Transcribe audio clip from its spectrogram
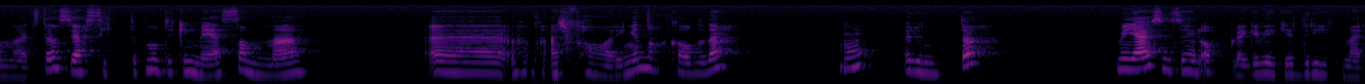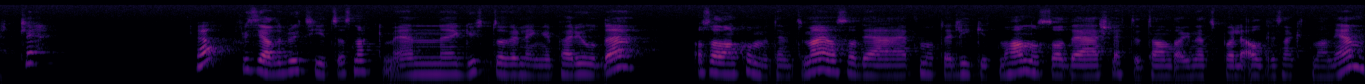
one night stands, så jeg sitter på en måte ikke med samme eh, erfaringen, da, kall det det, Mm. rundt det. Men jeg syns hele opplegget virker dritmerkelig. Ja. Hvis jeg hadde brukt tid til å snakke med en gutt over en lengre periode, og så hadde han kommet hjem til meg, og så hadde jeg på en måte ligget med han, og så hadde jeg slettet han dagen etterpå eller aldri snakket med han igjen,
